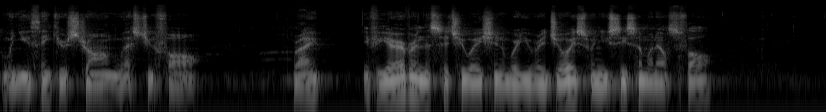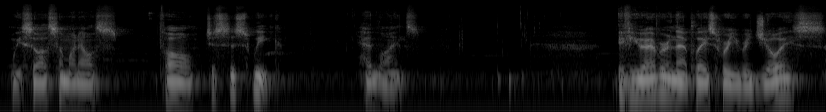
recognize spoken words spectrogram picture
when you think you're strong, lest you fall. Right? If you're ever in the situation where you rejoice when you see someone else fall, we saw someone else fall just this week. Headlines. If you're ever in that place where you rejoice,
